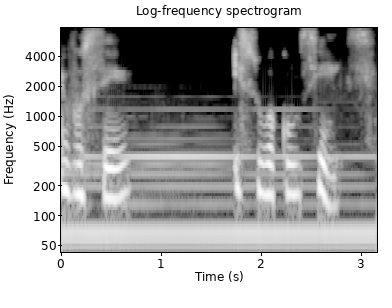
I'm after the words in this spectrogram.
é você e sua consciência.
